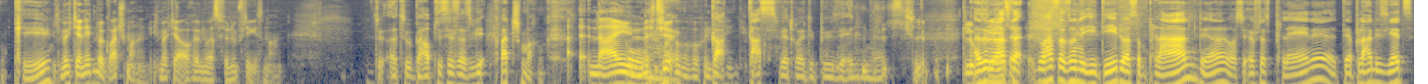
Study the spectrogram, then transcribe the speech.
okay. Ich möchte ja nicht nur Quatsch machen, ich möchte ja auch irgendwas Vernünftiges machen. Du, also du behauptest jetzt, dass wir Quatsch machen. Äh, nein, Oh natürlich. Oh, Gott, das wird heute böse enden. Ne? Das ist schlimm. Also du hast, da, du hast da so eine Idee, du hast so einen Plan, ja, du hast ja öfters Pläne. Der Plan ist jetzt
